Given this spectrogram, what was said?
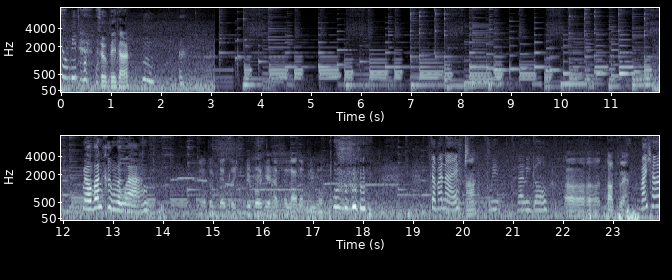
so bitter Too bitter. อืมเมลเบิร์นคือเมืองล้าง Yeah, don't get sick. Before here have a lot of people. จะไปไหน Huh? we where we go Uh, Darkland. ไม่ใช่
